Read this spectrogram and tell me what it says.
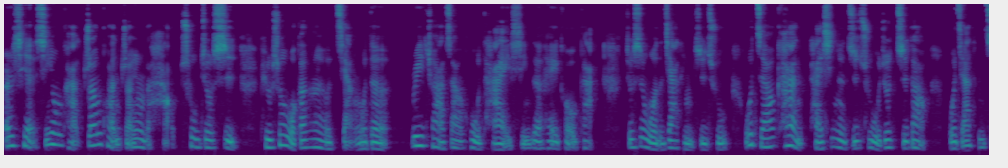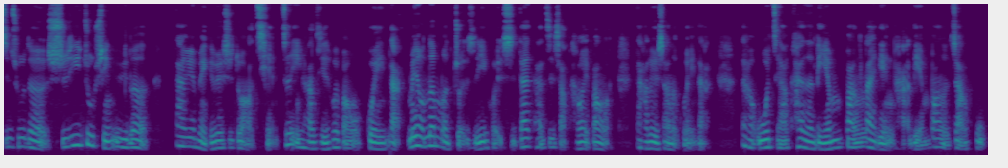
而且信用卡专款专用的好处就是，比如说我刚刚有讲我的。Richa 账户台新的黑口卡就是我的家庭支出，我只要看台新的支出，我就知道我家庭支出的食衣住行娱乐大约每个月是多少钱。这银行其实会帮我归纳，没有那么准是一回事，但它至少它会帮我大略上的归纳。那我只要看了联邦赖点卡联邦的账户，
